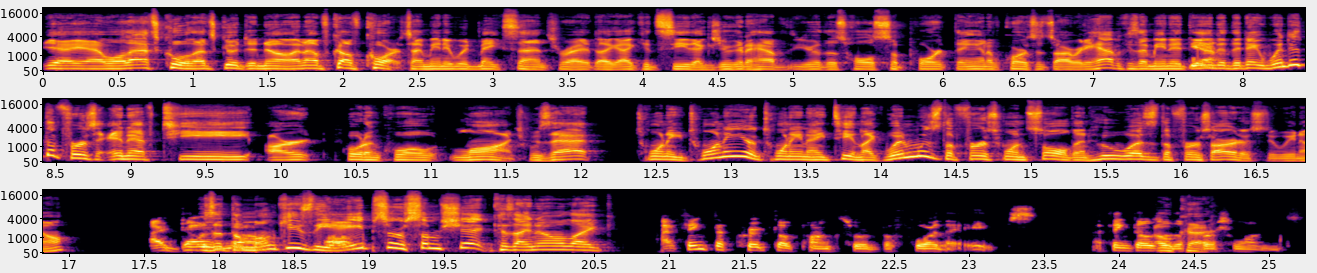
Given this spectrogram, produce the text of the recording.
Yeah, yeah. Well, that's cool. That's good to know. And of, of course, I mean, it would make sense, right? Like I could see that because you're going to have you're this whole support thing, and of course, it's already happened. Because I mean, at the yeah. end of the day, when did the first NFT art quote unquote launch? Was that 2020 or 2019? Like when was the first one sold, and who was the first artist? Do we know? I don't. Was it know. the monkeys, the oh. apes, or some shit? Because I know, like, I think the crypto punks were before the apes. I think those okay. are the first ones.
